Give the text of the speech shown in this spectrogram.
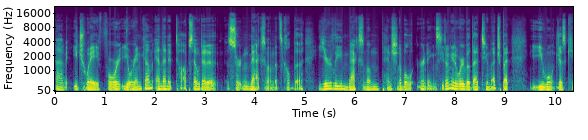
uh, each way for your income. And then it tops out at a, a, certain maximum. It's called the yearly maximum pensionable earnings. You don't need to worry about that too much, but you won't just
